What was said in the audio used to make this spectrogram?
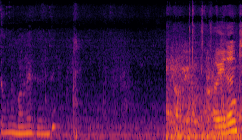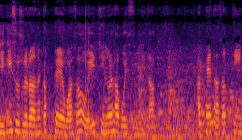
너무 마음에 드는데? 저희는 기기수수라는 카페에 와서 웨이팅을 하고 있습니다. 앞에 다섯 팀.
